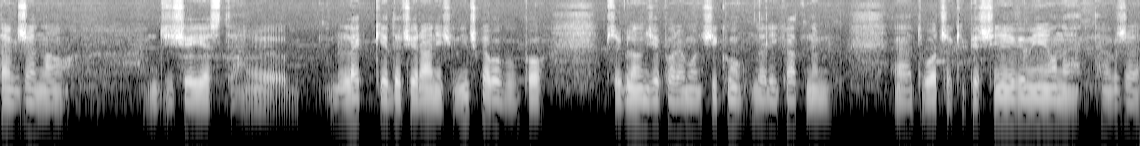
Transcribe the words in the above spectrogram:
Także no, dzisiaj jest e, lekkie docieranie silniczka, bo po przeglądzie, po remonciku delikatnym e, tłoczek i pierścienie wymienione, także,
